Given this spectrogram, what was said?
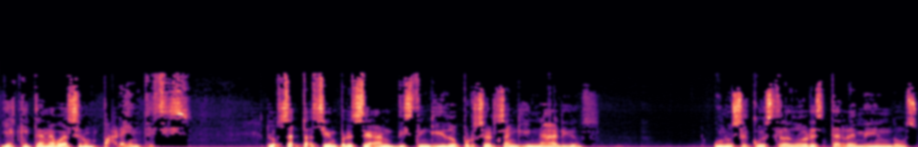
Y aquí también voy a hacer un paréntesis. Los Zetas siempre se han distinguido por ser sanguinarios, unos secuestradores tremendos,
